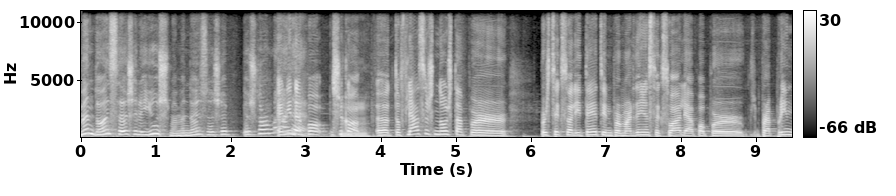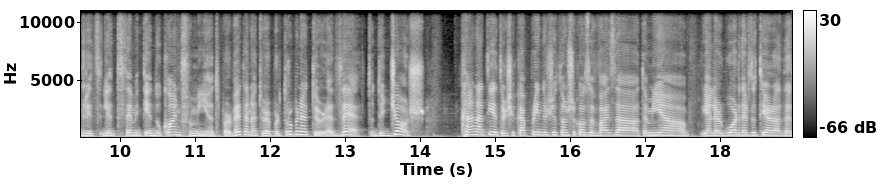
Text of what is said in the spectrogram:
mendojnë se është e lejushme, mendojnë se është është normale. Enida, po, shiko, mm-hmm, të flasësh ndoshta për për seksualitetin, për marrëdhënien seksuale apo për pra prindrit, le të themi t'i edukojnë fëmijët për veten e tyre, për trupin e tyre dhe të dëgjosh nga ana tjetër që ka prindër që thonë shiko se vajzat e mia janë larguar herë të tjera dhe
